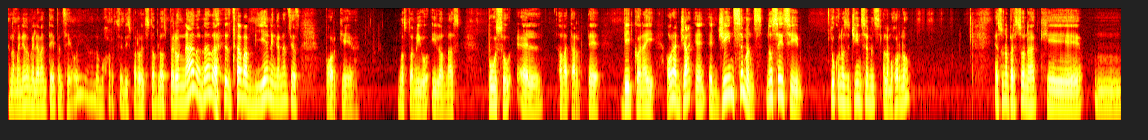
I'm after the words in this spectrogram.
en la mañana me levanté y pensé, oye, a lo mejor se disparó el stop loss, pero nada, nada, estaba bien en ganancias porque nuestro amigo Elon Musk puso el avatar de Bitcoin ahí. Ahora, eh, eh, Gene Simmons, no sé si tú conoces a Gene Simmons, a lo mejor no. Es una persona que mm,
